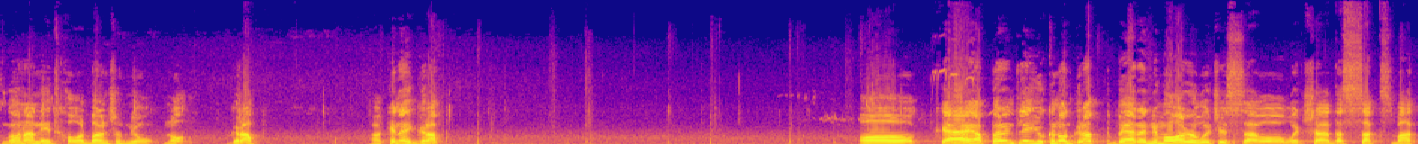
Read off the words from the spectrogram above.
I'm gonna need whole bunch of new... No, grab. Uh, can I grab? Okay, apparently you cannot grab bear anymore, which is uh, which uh, does sucks. But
